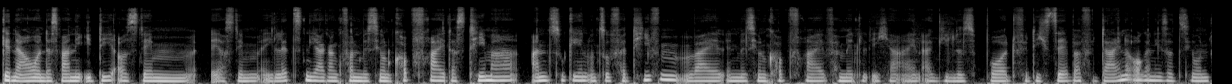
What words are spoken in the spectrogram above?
Genau, und das war eine Idee aus dem, aus dem letzten Jahrgang von Mission Kopffrei, das Thema anzugehen und zu vertiefen, weil in Mission Kopffrei vermittel ich ja ein agiles Board für dich selber, für deine Organisation.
